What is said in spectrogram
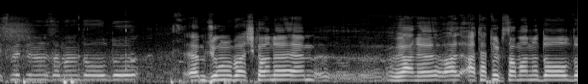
İsmet İnönü zamanında oldu. Hem Cumhurbaşkanı hem yani Atatürk zamanında oldu.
